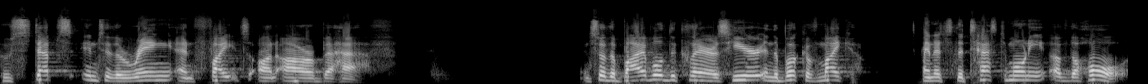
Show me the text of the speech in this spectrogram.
who steps into the ring and fights on our behalf. And so the Bible declares here in the book of Micah, and it's the testimony of the whole,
